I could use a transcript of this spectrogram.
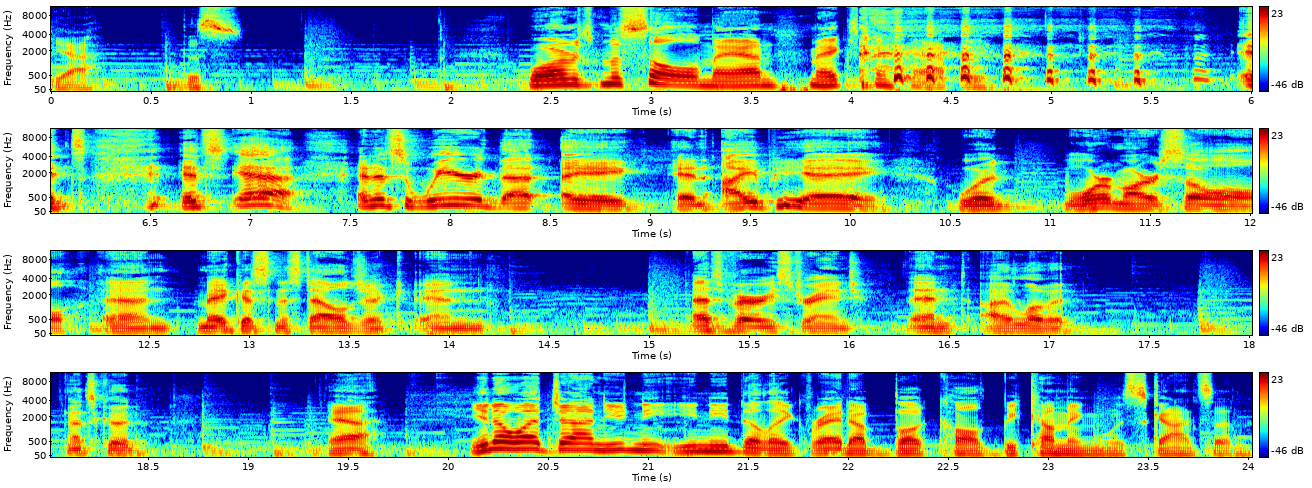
yeah, this warms my soul, man. Makes me happy. it's it's yeah and it's weird that a an ipa would warm our soul and make us nostalgic and that's very strange and i love it that's good yeah. You know what, John? You need you need to like write a book called Becoming Wisconsin.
